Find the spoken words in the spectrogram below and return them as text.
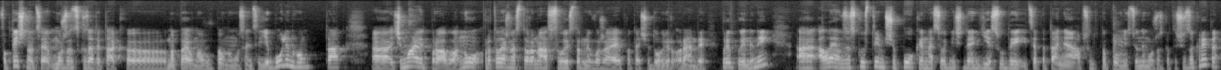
Фактично, це можна сказати так, е, напевно, в певному сенсі є булінгом. Так чи мають право? Ну, протилежна сторона з своєї сторони вважає про те, що договір оренди припинений. Але в зв'язку з тим, що поки на сьогоднішній день є суди, і це питання абсолютно повністю не можна сказати, що закрите.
